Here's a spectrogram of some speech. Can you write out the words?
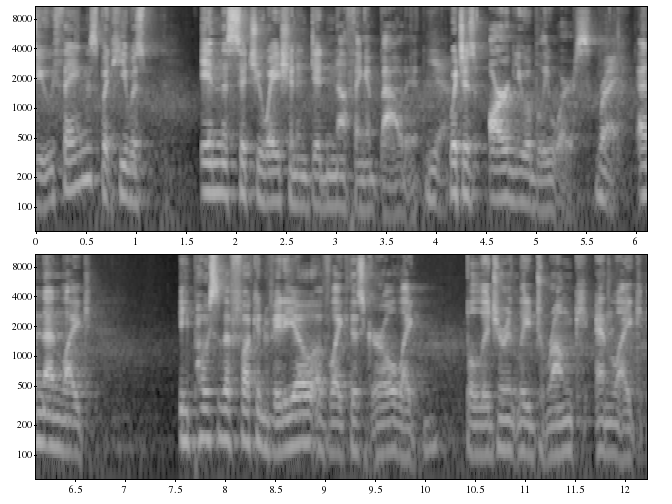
do things, but he was in the situation and did nothing about it. Yeah. Which is arguably worse. Right. And then like he posted a fucking video of like this girl like belligerently drunk and like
